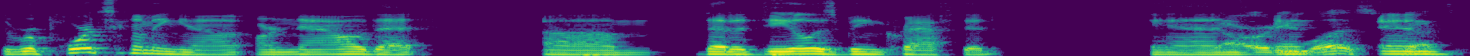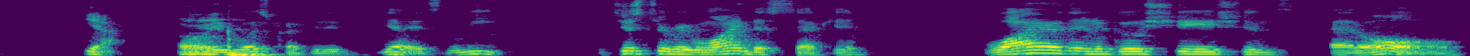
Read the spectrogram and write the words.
the reports coming out are now that um, that a deal is being crafted, and it already and, was. and crafted. yeah, already and- was crafted. It, yeah, it's leaked. Just to rewind a second, why are there negotiations at all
